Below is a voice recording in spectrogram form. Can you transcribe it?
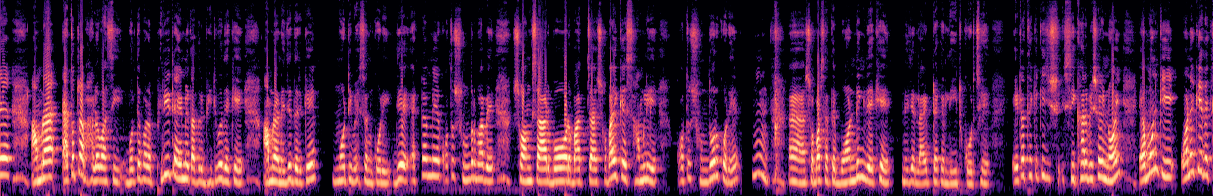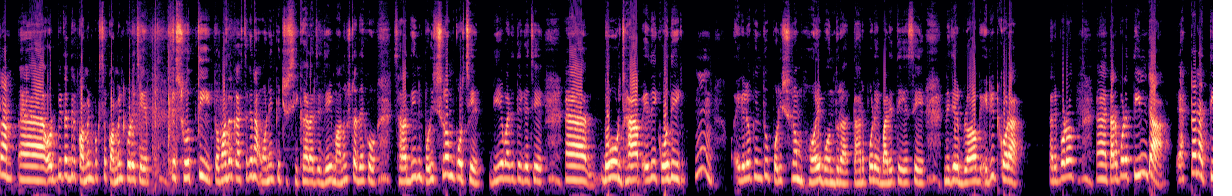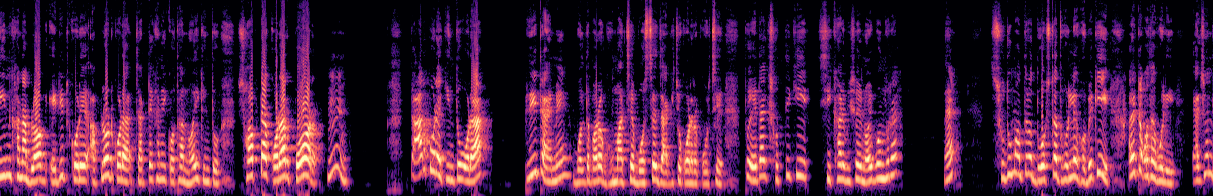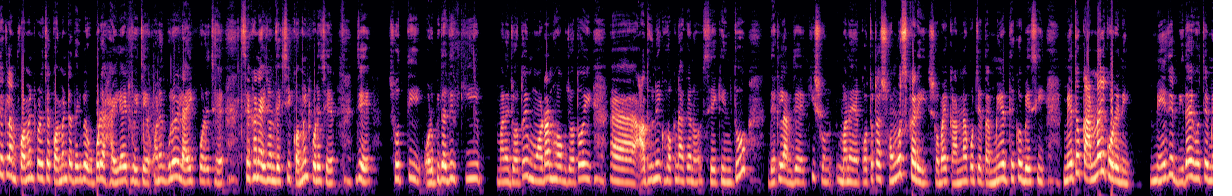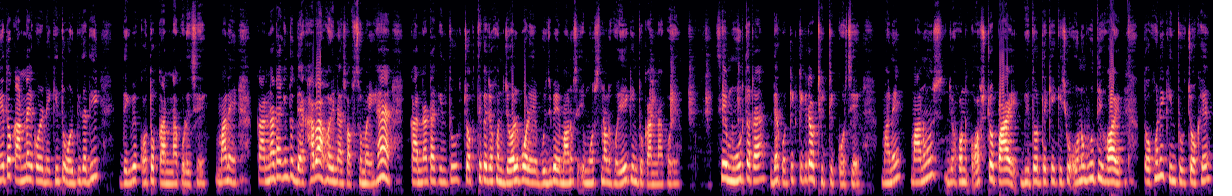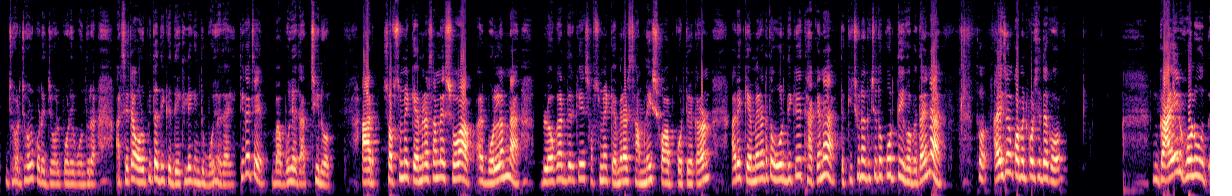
আমরা এতটা ভালোবাসি, বলতে পারো ফ্রি টাইমে তাদের ভিডিও দেখে আমরা নিজেদেরকে মোটিভেশন করি যে একটা মেয়ে কত সুন্দরভাবে সংসার, বর, বাচ্চা সবাইকে সামলিয়ে কত সুন্দর করে, হুম সবার সাথে বন্ডিং রেখে নিজের লাইফটাকে লিড করছে। এটা থেকে কিছু শিখার বিষয় নয়। এমনকি অনেকেই দেখলাম অর্পিতাদের কমেন্ট বক্সে কমেন্ট করেছে যে সত্যি তোমাদের কাছ থেকে না অনেক কিছু শিখার আছে। যেই মানুষটা দেখো সারাদিন পরিশ্রম করছে, বিয়ে বাড়িতে গেছে দৌড়, ঝাঁপ, এদিক ওদিক, হুম, এগুলো কিন্তু পরিশ্রম হয় বন্ধুরা। তারপরে বাড়িতে এসে নিজের ব্লগ এডিট করা তারপরও তারপরে তিনটা, একটা না তিনখানা ব্লগ এডিট করে আপলোড করা চারটেখানি কথা নয়, কিন্তু সবটা করার পর, হুম, তারপরে কিন্তু ওরা ফ্রি টাইমে বলতে পারো ঘুমাচ্ছে, বসছে, যা কিছু করার করছে। তো এটা সত্যি কি শিখার বিষয় নয় বন্ধুরা? হ্যাঁ? শুধুমাত্র দোষটা ধরলে হবে কি? আরেকটা কথা বলি। একজন দেখলাম কমেন্ট করেছে কমেন্টটা দেখবে উপরে হাইলাইট হয়েছে, অনেকগুলোই লাইক করেছে। সেখানে একজন দেখছি কমেন্ট করেছে যে, সত্যি অর্পিতাদির কি মানে যতই মডার্ন হোক, যতই আধুনিক হোক না কেন, সে কিন্তু দেখলাম যে কি মানে কতটা সংস্কারী। সবাই কান্না করছে তা মেয়ের থেকেও বেশি। মেয়ে তো কান্নাই করেনি। মেয়ে যে বিদায় হচ্ছে, মেয়ে তো কান্নাই করেনি, কিন্তু অর্পিতাদি দেখবে কত কান্না করেছে। মানে কান্নাটা কিন্তু দেখাবা হয় না সবসময় হ্যাঁ? কান্নাটা কিন্তু চোখ থেকে যখন জল পড়ে, বুঝবে? মানুষ ইমোশনাল হয়েই কিন্তু কান্না করে। সেই মুহূর্তটা দেখো, টিকটিকিটাও ঠিক ঠিক করছে। মানে মানুষ যখন কষ্ট পায়, ভিতর থেকে কিছু অনুভূতি হয়, তখনই কিন্তু চোখে ঝরঝর করে জল পড়ে বন্ধুরা। আর সেটা অর্পিতা দিকে দেখলে কিন্তু বোঝা যায়, ঠিক আছে? বা বোঝা যাচ্ছিল। আর সবসময় ক্যামেরার সামনে শো আপ আর বললাম না ব্লগারদেরকে সবসময় ক্যামেরার সামনেই শো আপ করতে হবে কারণ, আরে ক্যামেরাটা তো ওর দিকেই থাকে না, তো কিছু না কিছু তো করতেই হবে, তাই না? তো আরেকজন কমেন্ট করছে, দেখো, গায়ের হলুদ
